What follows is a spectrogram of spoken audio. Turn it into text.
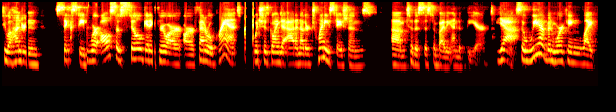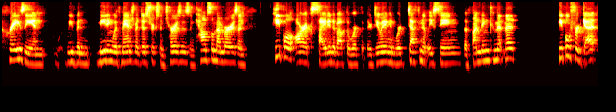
to 160. We're also still getting through our, our federal grant, which is going to add another 20 stations um, to the system by the end of the year. Yeah, so we have been working like crazy and we've been meeting with management districts and TIRZs and council members and people are excited about the work that they're doing and we're definitely seeing the funding commitment. People forget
